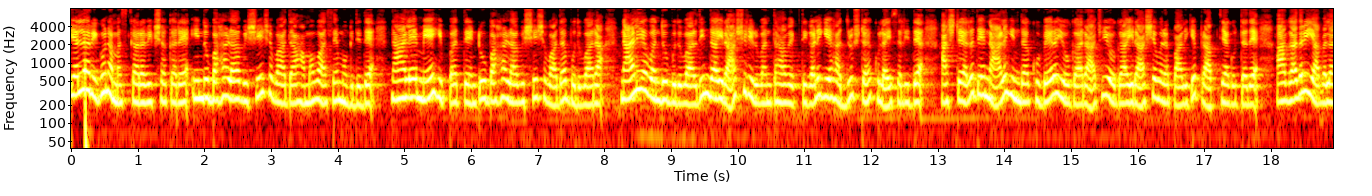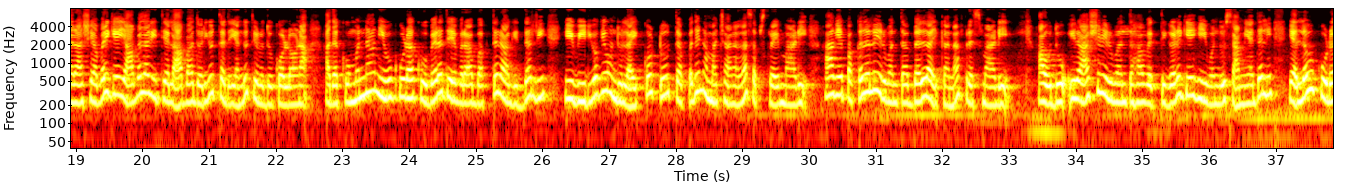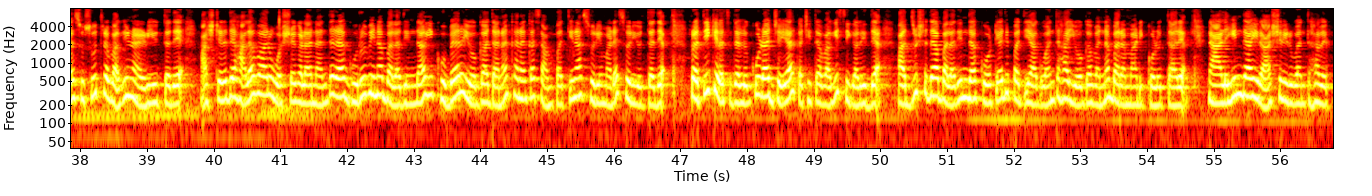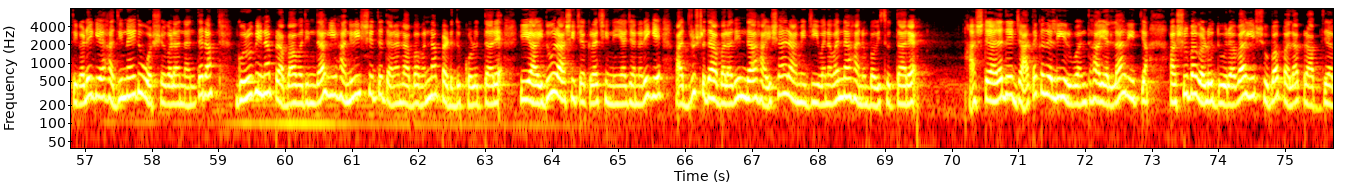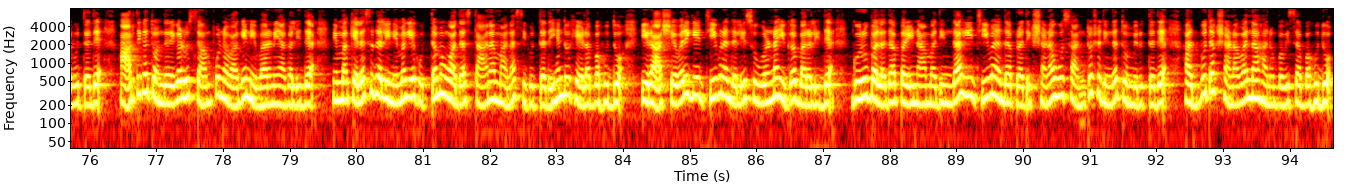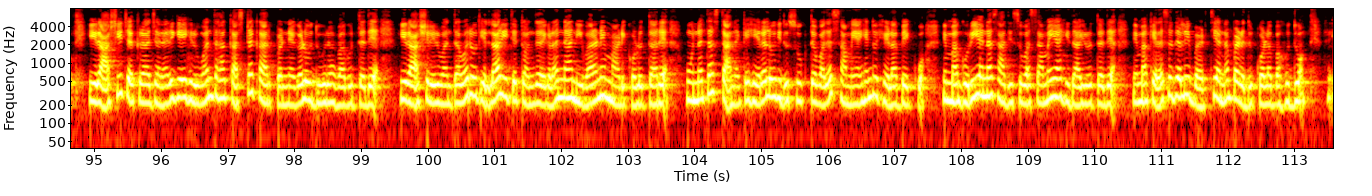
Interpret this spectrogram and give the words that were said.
ಎಲ್ಲರಿಗೂ ನಮಸ್ಕಾರ ವೀಕ್ಷಕರೇ. ಇಂದು ಬಹಳ ವಿಶೇಷವಾದ ಅಮಾವಾಸ್ಯೆ ಮುಗಿದಿದೆ. ನಾಳೆ ಮೇ ಇಪ್ಪತ್ತೆಂಟು ಬಹಳ ವಿಶೇಷವಾದ ಬುಧವಾರ. ನಾಳೆಯ ಒಂದು ಬುಧವಾರದಿಂದ ಈ ರಾಶಿಯಲ್ಲಿರುವಂತಹ ವ್ಯಕ್ತಿಗಳಿಗೆ ಅದೃಷ್ಟ ಕುಲಾಯಿಸಲಿದೆ. ಅಷ್ಟೇ ಅಲ್ಲದೆ ನಾಳೆಯಿಂದ ಕುಬೇರ ಯೋಗ, ರಾಜಯೋಗ ಈ ರಾಶಿಯವರ ಪಾಲಿಗೆ ಪ್ರಾಪ್ತಿಯಾಗುತ್ತದೆ. ಹಾಗಾದರೆ ಯಾವೆಲ್ಲ ರಾಶಿಯವರಿಗೆ ಯಾವೆಲ್ಲ ರೀತಿಯ ಲಾಭ ದೊರೆಯುತ್ತದೆ ಎಂದು ತಿಳಿದುಕೊಳ್ಳೋಣ. ಅದಕ್ಕೂ ಮುನ್ನ ನೀವು ಕೂಡ ಕುಬೇರ ದೇವರ ಭಕ್ತರಾಗಿದ್ದಲ್ಲಿ ಈ ವಿಡಿಯೋಗೆ ಒಂದು ಲೈಕ್ ಕೊಟ್ಟು ತಪ್ಪದೆ ನಮ್ಮ ಚಾನಲ್ನ ಸಬ್ಸ್ಕ್ರೈಬ್ ಮಾಡಿ. ಹಾಗೆ ಪಕ್ಕದಲ್ಲಿ ಇರುವಂತಹ ಬೆಲ್ ಐಕನ್ನ ಪ್ರೆಸ್ ಮಾಡಿ. ಹೌದು, ಈ ರಾಶಿಯಲ್ಲಿರುವಂತಹ ವ್ಯಕ್ತಿಗಳಿಗೆ ಈ ಒಂದು ಸಮಯದಲ್ಲಿ ಎಲ್ಲವೂ ಕೂಡ ಸುಸೂತ್ರವಾಗಿ ನಡೆಯುತ್ತದೆ. ಅಷ್ಟಲ್ಲದೆ ಹಲವಾರು ವರ್ಷಗಳ ನಂತರ ಗುರುವಿನ ಬಲದಿಂದಾಗಿ ಕುಬೇರ ಯೋಗ, ಧನ, ಕನಕ ಸಂಪತ್ತಿನ ಸುರಿಮಡೆ ಸುರಿಯುತ್ತದೆ. ಪ್ರತಿ ಕೆಲಸದಲ್ಲೂ ಕೂಡ ಜಯ ಖಚಿತವಾಗಿ ಸಿಗಲಿದೆ. ಅದೃಷ್ಟದ ಬಲದಿಂದ ಕೋಟ್ಯಾಧಿಪತಿಯಾಗುವಂತಹ ಯೋಗವನ್ನು ಬರಮಾಡಿಕೊಳ್ಳುತ್ತಾರೆ. ನಾಳೆಯಿಂದ ಈ ರಾಶಿಯಲ್ಲಿರುವಂತಹ ವ್ಯಕ್ತಿಗಳಿಗೆ ಹದಿನೈದು ವರ್ಷಗಳ ನಂತರ ಗುರುವಿನ ಪ್ರಭಾವದಿಂದಾಗಿ ಅನಿರೀಕ್ಷಿತ ಧನಲಾಭವನ್ನು ಪಡೆದುಕೊಳ್ಳುತ್ತಾರೆ. ಈ ಐದು ರಾಶಿ ಚಕ್ರ ಚಿಹ್ನೆಯ ಜನರಿಗೆ ಅದೃಷ್ಟದ ಬಲದಿಂದ ಐಷಾರಾಮಿ ಜೀವನವನ್ನು ಅನುಭವಿಸುತ್ತಾರೆ. ಅಷ್ಟೇ ಅಲ್ಲದೆ ಜಾತಕದಲ್ಲಿ ಇರುವಂತಹ ಎಲ್ಲ ರೀತಿಯ ಅಶುಭಗಳು ದೂರವಾಗಿ ಶುಭ ಫಲ ಪ್ರಾಪ್ತಿಯಾಗುತ್ತದೆ. ಆರ್ಥಿಕ ತೊಂದರೆಗಳು ಸಂಪೂರ್ಣವಾಗಿ ನಿವಾರಣೆಯಾಗಲಿದೆ. ನಿಮ್ಮ ಕೆಲಸದಲ್ಲಿ ನಿಮಗೆ ಉತ್ತಮವಾದ ಸ್ಥಾನಮಾನ ಸಿಗುತ್ತದೆ ಎಂದು ಹೇಳಬಹುದು. ಈ ರಾಶಿಯವರಿಗೆ ಜೀವನದಲ್ಲಿ ಸುವರ್ಣ ಯುಗ ಬರಲಿದೆ. ಗುರುಬಲದ ಪರಿಣಾಮದಿಂದಾಗಿ ಜೀವನದ ಪ್ರತಿ ಕ್ಷಣವು ಸಂತೋಷದಿಂದ ತುಂಬಿರುತ್ತದೆ. ಅದ್ಭುತ ಕ್ಷಣವನ್ನು ಅನುಭವಿಸಬಹುದು. ಈ ರಾಶಿ ಚಕ್ರ ಜನರಿಗೆ ಇರುವಂತಹ ಕಷ್ಟ ಕಾರ್ಪಣ್ಯಗಳು ದೂರವಾಗುತ್ತದೆ. ಈ ರಾಶಿ ಇರುವಂಥವರು ಎಲ್ಲ ರೀತಿಯ ತೊಂದರೆಗಳನ್ನು ನಿವಾರಣೆ ಮಾಡಿಕೊಳ್ಳುತ್ತಾರೆ. ಉನ್ನತ ಸ್ಥಾನಕ್ಕೆ ಏರಲು ಇದು ಸೂಕ್ತವಾದ ಸಮಯ ಎಂದು ಹೇಳಬೇಕು. ನಿಮ್ಮ ಗುರಿಯನ್ನು ಸಾಧಿಸುವ ಸಮಯ ಇದಾಗಿರುತ್ತದೆ. ನಿಮ್ಮ ಕೆಲಸದಲ್ಲಿ ಬಡ್ತಿಯನ್ನು ಪಡೆದುಕೊಳ್ಳಬಹುದು.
